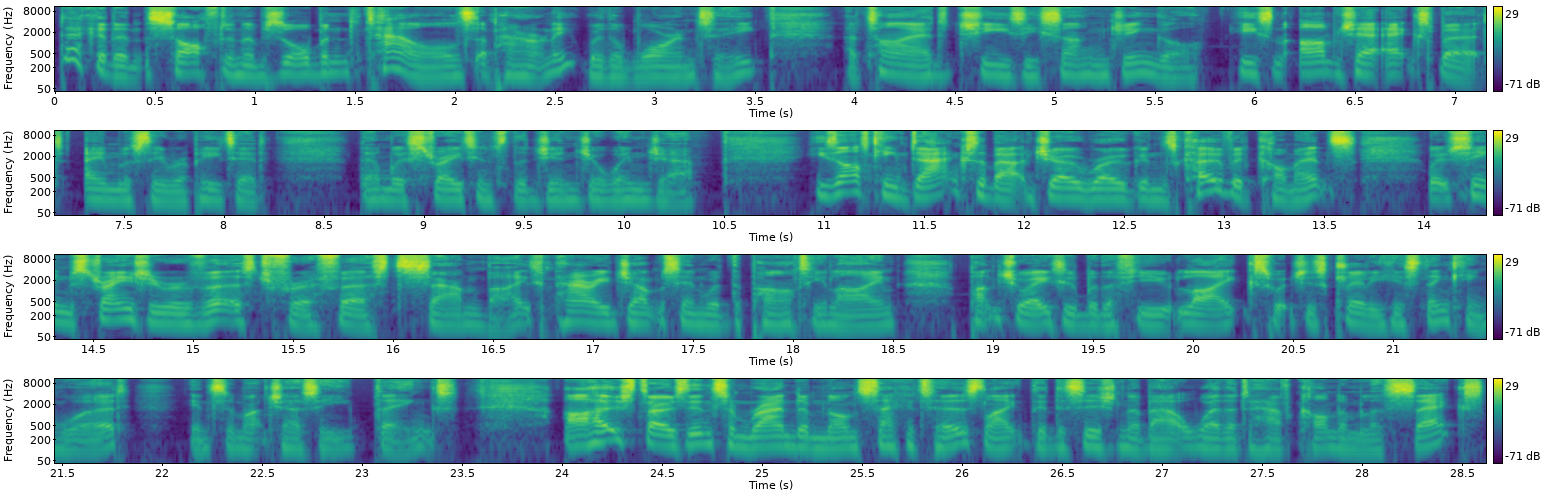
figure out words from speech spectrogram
decadent, soft, and absorbent towels, apparently, with a warranty, a tired, cheesy sung jingle. He's an armchair expert, aimlessly repeated. Then we're straight into the Ginger Whinger. He's asking Dax about Joe Rogan's COVID comments, which seems strangely reversed for a first soundbite. Harry jumps in with the party line, punctuated with a few likes, which is clearly his thinking word, in so much as he thinks. Our host throws in some random non sequiturs, like the decision about whether to have condomless sex,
